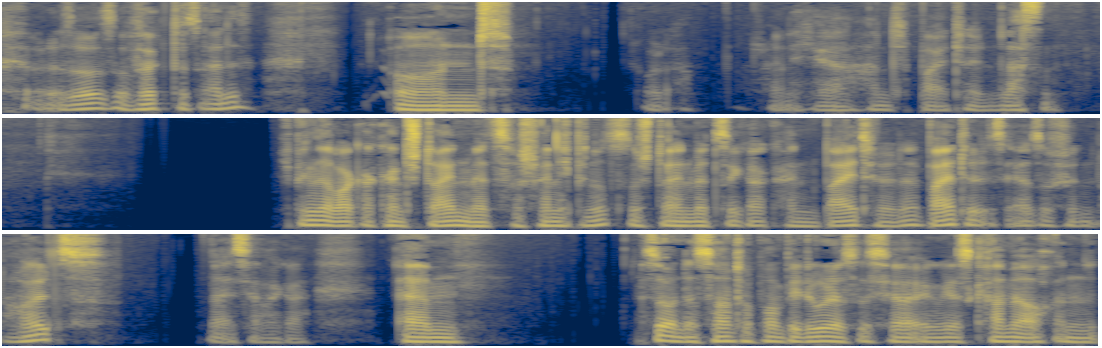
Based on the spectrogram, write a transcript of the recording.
oder so, so wirkt das alles. Und oder wahrscheinlich eher handbeiteln lassen. Ich bin aber gar kein Steinmetz. Wahrscheinlich benutzen Steinmetze gar keinen Beitel. Ne? Beitel ist eher so für ein Holz. Na, ist ja auch egal. Ähm, so, und das Soundtrack Pompidou, das ist ja irgendwie, das kam ja auch in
